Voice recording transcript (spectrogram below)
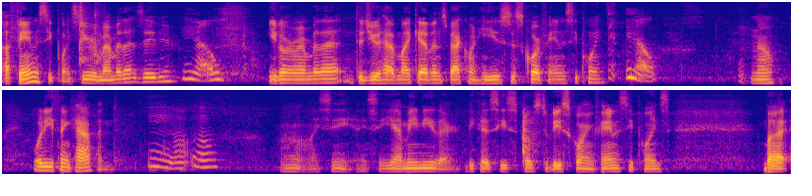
a fantasy points. Do you remember that, Xavier? No. You don't remember that? Did you have Mike Evans back when he used to score fantasy points? No. No. What do you think happened? No. Oh, I see. I see. Yeah, me neither. Because he's supposed to be scoring fantasy points, but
